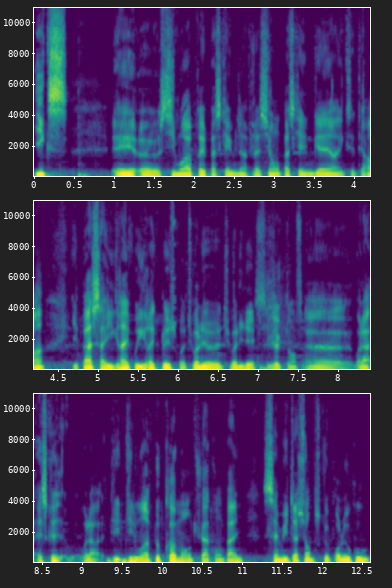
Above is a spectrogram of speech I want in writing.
X, et euh, six mois après, parce qu'il y a une inflation, parce qu'il y a une guerre, etc., il passe à Y ou Y+. Quoi. Tu vois le- tu vois l'idée C'est exactement ça. euh, voilà, est-ce que voilà, dis- dis-nous un peu comment tu accompagnes ces mutations, parce que pour le coup,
